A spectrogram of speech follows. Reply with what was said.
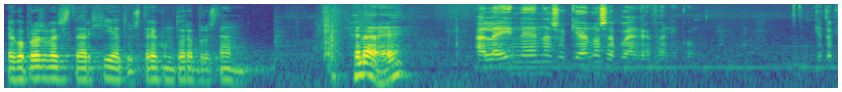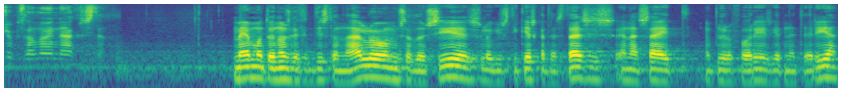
Έχω πρόσβαση στα αρχεία τους, τρέχουν τώρα μπροστά μου. Έλα ρε. Αλλά είναι ένας ωκεανός από έγγραφα, Νίκο. Και το πιο πιθανό είναι άχρηστα. Μέμο το ενός διευθυντή στον άλλο, μισοδοσίες, λογιστικές καταστάσεις, ένα site με πληροφορίες για την εταιρεία.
